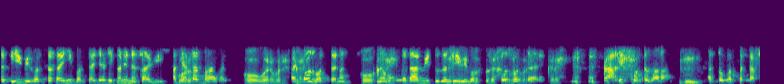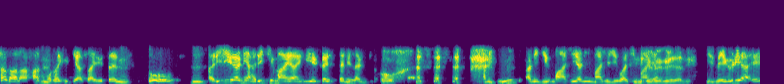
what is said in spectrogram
तर ती विभक्तता ही भक्ताच्या ठिकाणी नसावी हा. त्याचाच भाव आहे हो बरोबर. आणि. तोच भक्त ना हो न. हो कदा मी तुझशी विभक्त तोच भक्त आहे. पण आधीच भक्त झाला तो भक्त कसा झाला हाच. मोठा इतिहास आहे तर. तो. हरी आणि हरीची माया ही एकच त्यांनी जाणली आणि जीव माझी आणि माझी जीवाची माया वेगळी झाली ही वेगळी आहे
